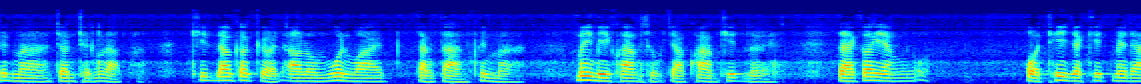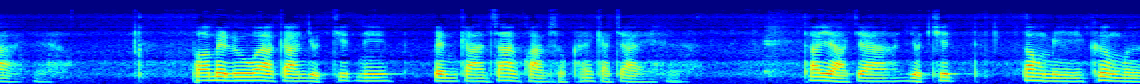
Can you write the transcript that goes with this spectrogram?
ขึ้นมาจนถึงหลับ คิดแล้วก็เกิดอารมณ์วุ่นวายต่างๆขึ้นมา ไม่มีความสุขจากความคิดเลย แต่ก็ยังอดที่จะคิดไม่ได้ เพราะไม่รู้ว่าการหยุดคิดนี้เป็นการสร้างความสุขให้กับใจ ถ้าอยากจะหยุดคิดต้องมีเครื่องมือ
